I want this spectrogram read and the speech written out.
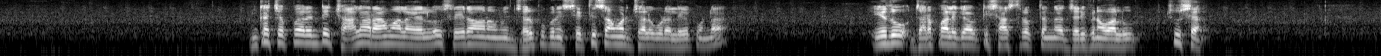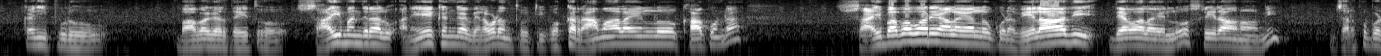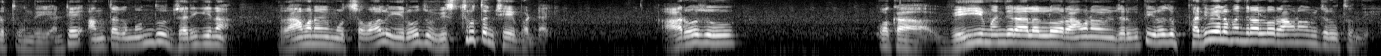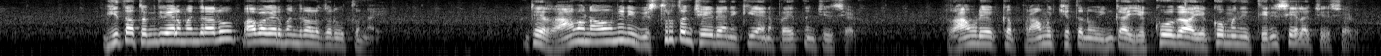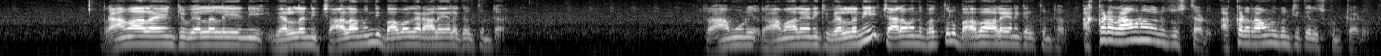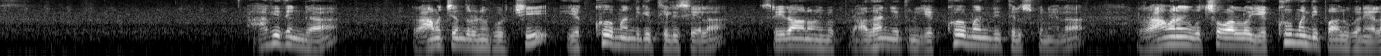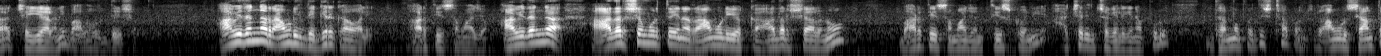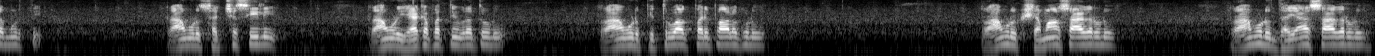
ఇంకా చెప్పాలంటే చాలా రామాలయాల్లో శ్రీరామనవమి జరుపుకునే శక్తి సామర్థ్యాలు కూడా లేకుండా ఏదో జరపాలి కాబట్టి శాస్త్రోక్తంగా జరిపిన వాళ్ళు చూశాను. కానీ ఇప్పుడు బాబాగారి దయతో సాయి మందిరాలు అనేకంగా వెలవడంతో ఒక్క రామాలయంలో కాకుండా సాయిబాబా వారి ఆలయాల్లో కూడా వేలాది దేవాలయాల్లో శ్రీరామనవమి జరపబడుతుంది. అంటే అంతకుముందు జరిగిన రామనవమి ఉత్సవాలు ఈరోజు విస్తృతం చేయబడ్డాయి. ఆ రోజు ఒక వెయ్యి మందిరాలలో రామనవమి జరుగుతూ ఈరోజు పదివేల మందిరాల్లో రామనవమి జరుగుతుంది. మిగతా తొమ్మిది వేల మందిరాలు బాబాగారి మందిరాలు జరుగుతున్నాయి. అంటే రామనవమిని విస్తృతం చేయడానికి ఆయన ప్రయత్నం చేశాడు. రాముడి యొక్క ప్రాముఖ్యతను ఇంకా ఎక్కువగా ఎక్కువ మంది తెలిసేలా చేశాడు. రామాలయంకి వెళ్ళలేని వెళ్ళని చాలామంది బాబాగారి ఆలయాలకు వెళ్తుంటారు. రాముడి రామాలయానికి వెళ్ళని చాలామంది భక్తులు బాబా ఆలయానికి వెళ్తుంటారు. అక్కడ రామనవమిని చూస్తాడు. అక్కడ రాముడి గురించి తెలుసుకుంటాడు. ఆ విధంగా రామచంద్రుని గురించి ఎక్కువ మందికి తెలిసేలా శ్రీరామనవమి ప్రాధాన్యతను ఎక్కువ మంది తెలుసుకునేలా రామనవమి ఉత్సవాల్లో ఎక్కువ మంది పాల్గొనేలా చేయాలని బాబా ఉద్దేశం. ఆ విధంగా రాముడికి దగ్గర కావాలి. భారతీయ సమాజం. ఆ విధంగా ఆదర్శమూర్తి అయిన రాముడి యొక్క ఆదర్శాలను భారతీయ సమాజం తీసుకొని ఆచరించగలిగినప్పుడు ధర్మ ప్రతిష్టాపన. రాముడు శాంతమూర్తి రాముడు సత్యశీలి రాముడు ఏకపత్ని వ్రతుడు రాముడు పితృవాక్ పరిపాలకుడు రాముడు క్షమాసాగరుడు రాముడు దయాసాగరుడు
